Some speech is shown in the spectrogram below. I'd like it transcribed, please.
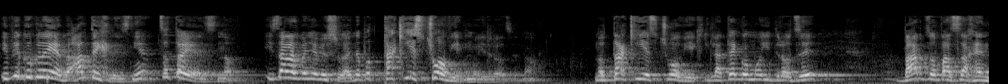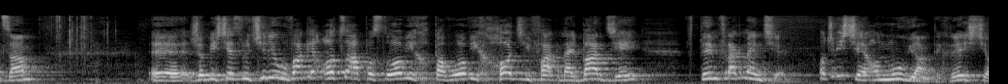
I wygooglujemy, antychryst, nie? Co to jest, no. I zaraz będziemy szukać, no bo taki jest człowiek, moi drodzy, no. No taki jest człowiek i dlatego, moi drodzy, bardzo was zachęcam, e, żebyście zwrócili uwagę, o co apostołowi Pawłowi chodzi fakt najbardziej w tym fragmencie. Oczywiście on mówi o antychryście,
